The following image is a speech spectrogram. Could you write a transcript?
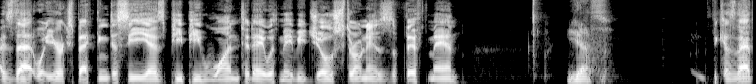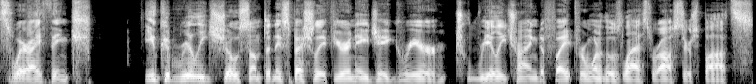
Is that what you're expecting to see as PP1 today with maybe Jost thrown in as a fifth man? Yes. Because that's where I think you could really show something, especially if you're an AJ Greer really trying to fight for one of those last roster spots.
